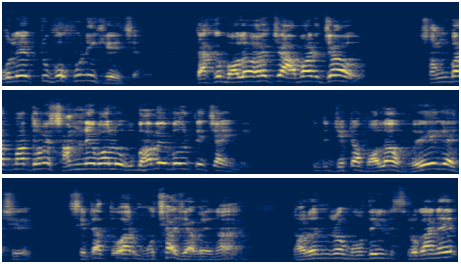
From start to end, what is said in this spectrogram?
বলে একটু বকুনি খেয়েছেন। তাকে বলা হয়েছে, আবার যাও, সংবাদ মাধ্যমে সামনে বলো, ওভাবে বলতে চাইনি। কিন্তু যেটা বলা হয়ে গেছে, সেটা তো আর মোছা যাবে না। নরেন্দ্র মোদীর স্লোগানের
